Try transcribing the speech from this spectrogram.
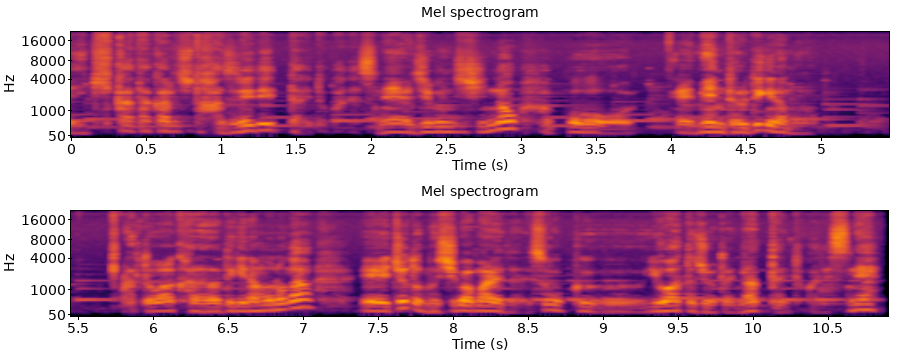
生き方からちょっと外れていったりとかですね自分自身のメンタル的なものあとは体的なものが、えちょっと蝕まれたりすごく弱った状態になったりとかですね、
